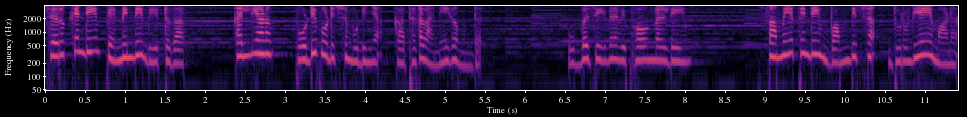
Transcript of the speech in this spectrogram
ചെറുക്കന്റെയും പെണ്ണിന്റെയും വീട്ടുകാർ കല്യാണം പൊടി പൊടിച്ചു മുടിഞ്ഞ കഥകൾ അനേകമുണ്ട്. ഉപജീവന വിഭവങ്ങളുടെയും സമയത്തിന്റെയും വമ്പിച്ച ദുർവ്യയമാണ്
